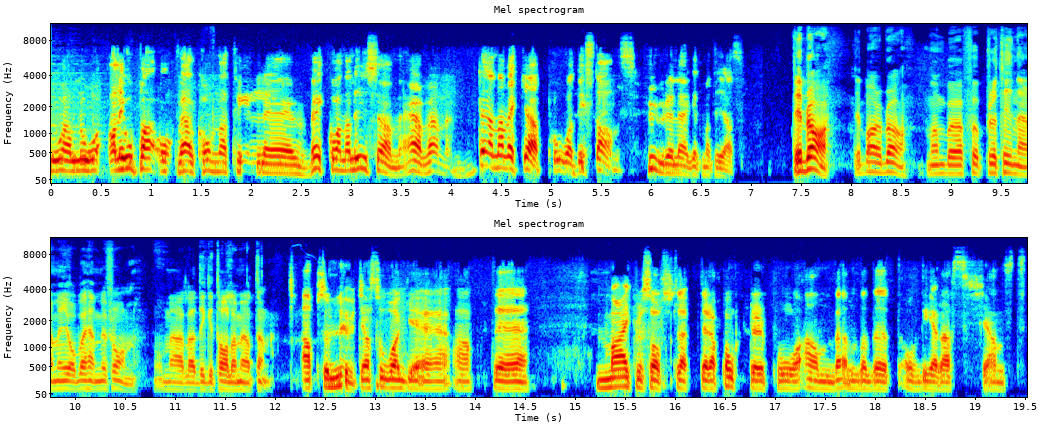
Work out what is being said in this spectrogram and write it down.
Hallå, hallå allihopa och välkomna till eh, veckoanalysen även denna vecka på distans. Hur är läget Mattias? Det är bra. Det är bara bra. Man börjar få upp rutiner med att jobba hemifrån och med alla digitala möten. Absolut. Jag såg eh, att eh, Microsoft släppte rapporter på användandet av deras tjänst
